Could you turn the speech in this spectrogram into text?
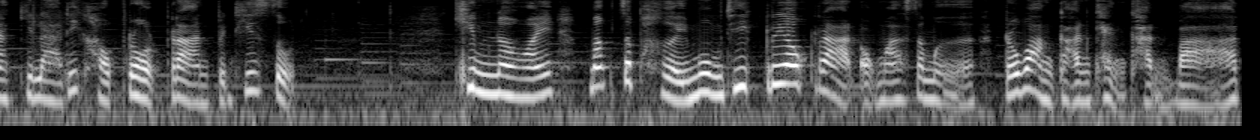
นักกีฬาที่เขาโปรดปรานเป็นที่สุด คิมน้อยมักจะเผยมุมที่เกลี้ยวกราดออกมาเสมอ ระหว่างการแข่งขันบาส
